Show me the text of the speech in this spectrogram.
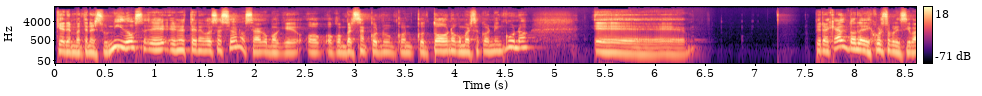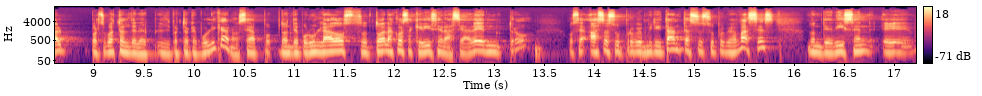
quieren mantenerse unidos en esta negociación. O sea, como que o, conversan con, con, con todos o no conversan con ninguno. Eh, pero acá el doble discurso principal, por supuesto, el del, Partido Republicano, o sea, donde por un lado son todas las cosas que dicen hacia adentro, o sea, hacia sus propios militantes, hacia sus propias bases, donde dicen, eh,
